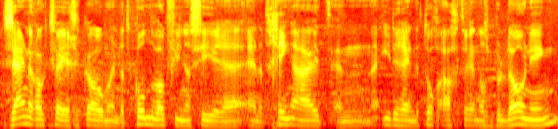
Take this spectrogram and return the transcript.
zijn er ook twee gekomen en dat konden we ook financieren. En het ging uit en iedereen er toch achter. En als beloning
